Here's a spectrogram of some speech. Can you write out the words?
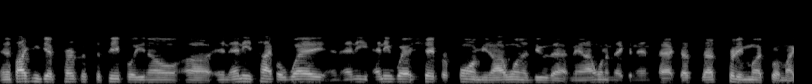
and if I can give purpose to people, you know, uh, in any type of way, in any any way, shape, or form, you know, I want to do that, man. I want to make an impact. That's that's pretty much what my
